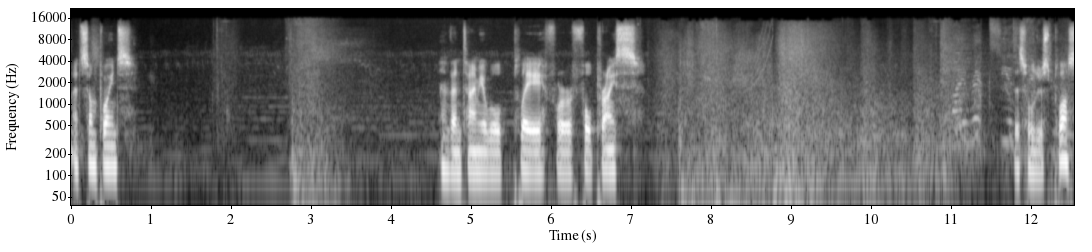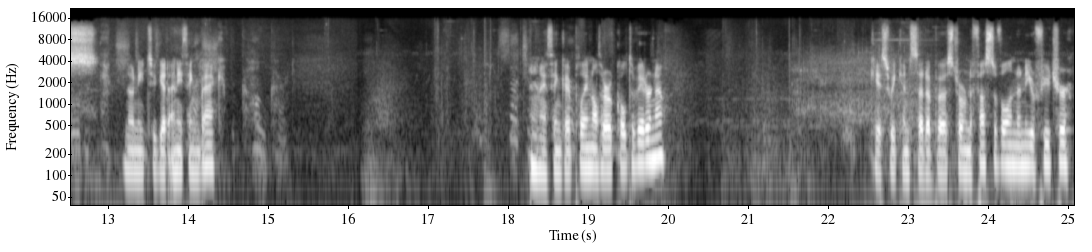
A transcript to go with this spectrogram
at some point. And then Tamiyo will play for full price. This will just plus. No need to get anything back. And I think I play another Cultivator now. In case we can set up a Storm the Festival in the near future.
